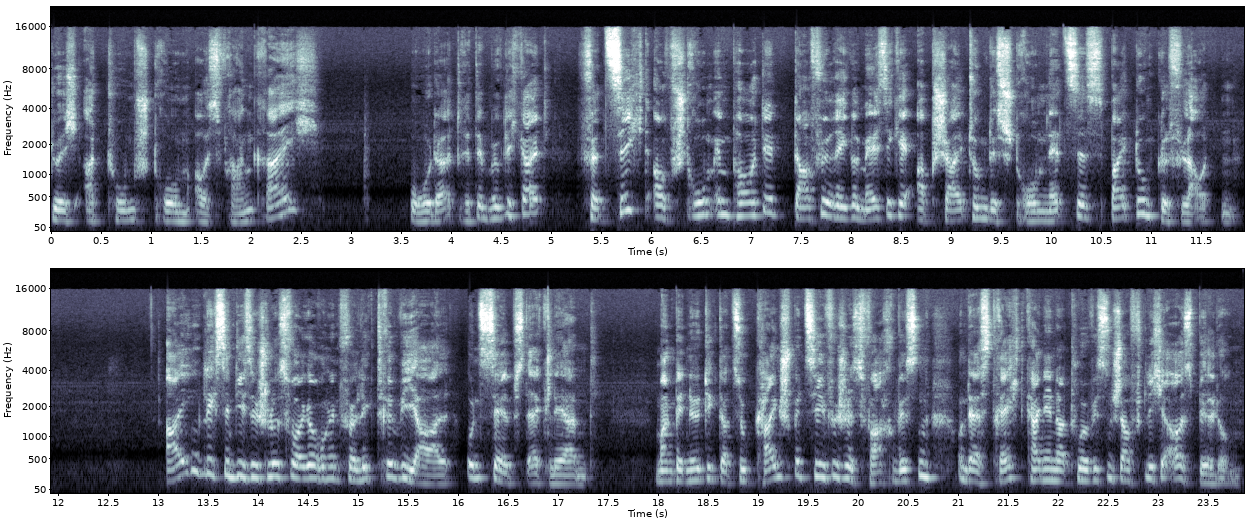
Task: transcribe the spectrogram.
durch Atomstrom aus Frankreich oder dritte Möglichkeit, Verzicht auf Stromimporte, dafür regelmäßige Abschaltung des Stromnetzes bei Dunkelflauten. Eigentlich sind diese Schlussfolgerungen völlig trivial und selbsterklärend. Man benötigt dazu kein spezifisches Fachwissen und erst recht keine naturwissenschaftliche Ausbildung.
